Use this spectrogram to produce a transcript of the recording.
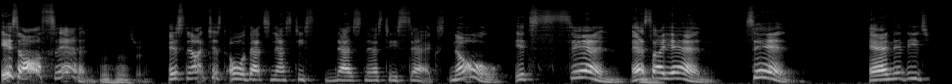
is all sin. hmm That's right. It's not just oh that's nasty that's nasty sex. No, it's sin. S I N. Sin. And it needs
